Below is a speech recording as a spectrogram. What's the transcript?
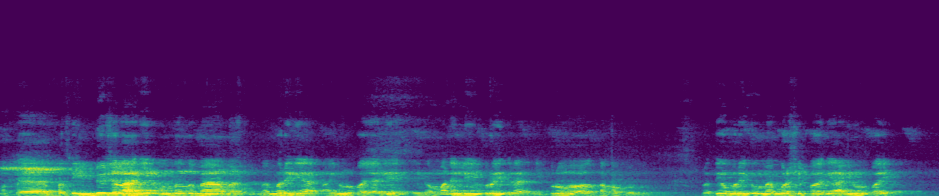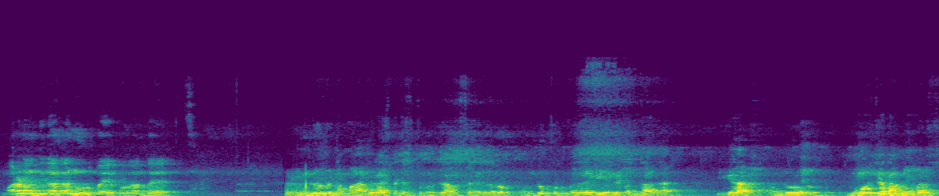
ಮತ್ತು ಪ್ರತಿ ಇಂಡಿವಿಜುವಲ್ ಆಗಿ ಒಂದೊಂದು ಮೆಂಬರಿಗೆ ಐನೂರು ರೂಪಾಯಿ ಆಗಿ, ಈಗ ಮನೆಯಲ್ಲಿ ಇಬ್ಬರು ಇದ್ದರೆ ಇಬ್ಬರು ತಗೋಬೋದು. ಪ್ರತಿಯೊಬ್ಬರಿಗೂ ಮೆಂಬರ್ಶಿಪ್ ಆಗಿ ಐನೂರು ರೂಪಾಯಿ, ಮರಣ ಹೊಂದಿದಾಗ ನೂರು ರೂಪಾಯಿ ಕೊಡುವಂತೆ ಹಿಂದೂ ನಮ್ಮ ವಿರಾಜಪೇಟೆ ಸುತ್ತಮುತ್ತ ಗ್ರಾಮಸ್ಥರೆಲ್ಲರೂ ಒಂದು ಕುಟುಂಬದ ಅಡಿಯಲ್ಲಿ ಬಂದಾಗ ಈಗ ಒಂದು ಮೂರು ಜನ ಮೆಂಬರ್ಸ್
